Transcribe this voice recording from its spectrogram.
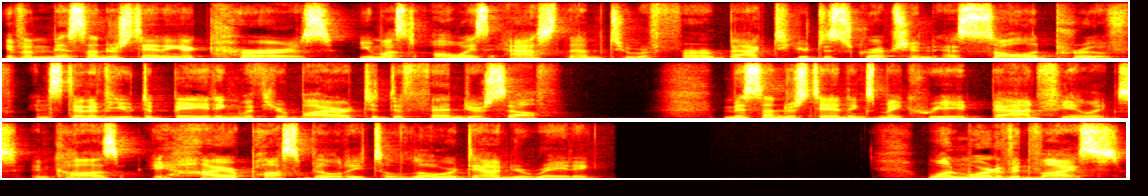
If a misunderstanding occurs, you must always ask them to refer back to your description as solid proof instead of you debating with your buyer to defend yourself. Misunderstandings may create bad feelings and cause a higher possibility to lower down your rating. One word of advice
